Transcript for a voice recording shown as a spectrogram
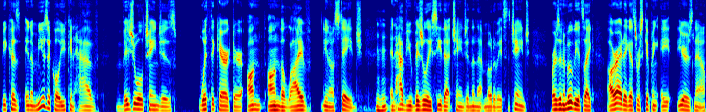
Because in a musical you can have visual changes with the character on on the live you know stage mm-hmm. and have you visually see that change and then that motivates the change. Whereas in a movie it's like all right i guess we're skipping eight years now.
